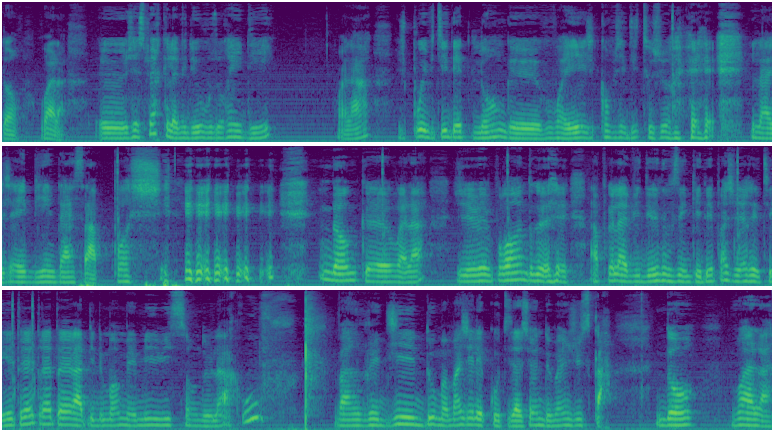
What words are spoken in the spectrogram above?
Donc voilà, euh, j'espère que la vidéo vous aura aidé. Voilà, pour éviter d'être longue, euh, vous voyez, comme je dis toujours, l'argent est bien dans sa poche. Donc euh, voilà, je vais prendre, après la vidéo, ne vous inquiétez pas, je vais retirer très très très rapidement mes 1800 dollars. Ouf, vendredi d'où, maman, j'ai les cotisations demain jusqu'à. Donc voilà.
